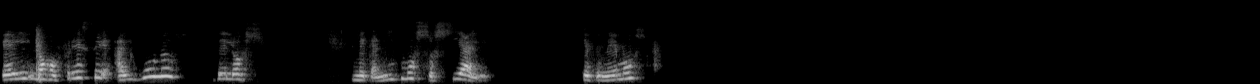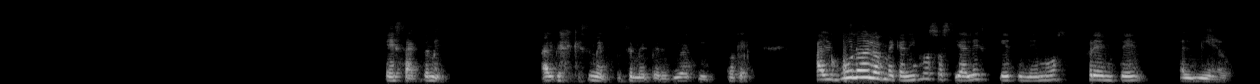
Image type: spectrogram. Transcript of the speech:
él nos ofrece algunos de los mecanismos sociales que tenemos Exactamente. Algo que se me, se me perdió aquí. Ok. Algunos de los mecanismos sociales que tenemos frente al miedo.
